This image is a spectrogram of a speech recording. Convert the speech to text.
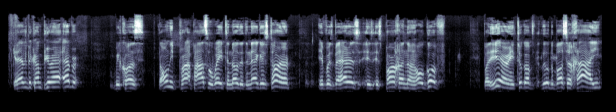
He can never become pure ever. Because the only possible way to know that the neg is Torah, if it was Beheres, is, is Parcha and the whole goof. But here, he took off a little bit Basar Chai,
